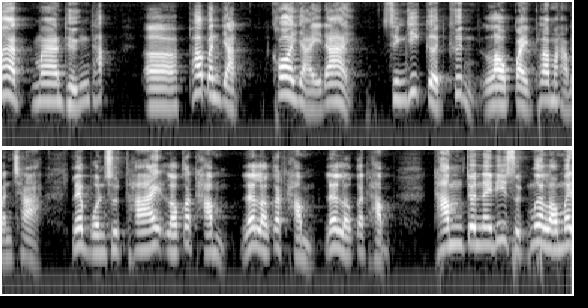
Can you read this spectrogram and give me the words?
มารถมาถึงพระบัญญัติข้อใหญ่ได้ สิ่งที่เกิดขึ้นเราไปพระมหาบัญชา และผลสุดท้ายเราก็ทำแล้วเราก็ทำแล้วเราก็ทำทำจนในที่สุดเมื่อเราไม่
